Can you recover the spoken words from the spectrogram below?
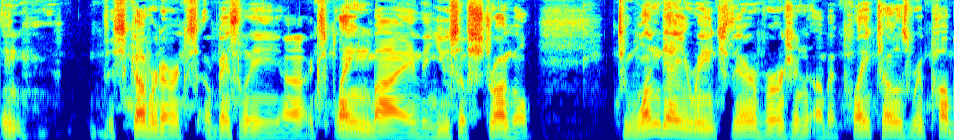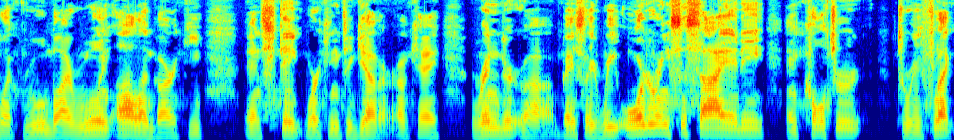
in, discovered or, or basically uh, explained by the use of struggle to one day reach their version of a Plato's republic ruled by ruling oligarchy and state working together. Okay, render uh, basically reordering society and culture to reflect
